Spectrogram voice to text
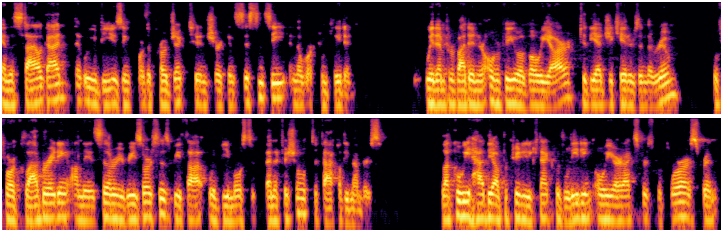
and the style guide that we would be using for the project to ensure consistency in the work completed. We then provided an overview of OER to the educators in the room before collaborating on the ancillary resources we thought would be most beneficial to faculty members. Luckily, we had the opportunity to connect with leading OER experts before our sprint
